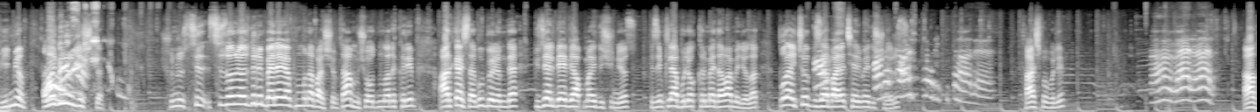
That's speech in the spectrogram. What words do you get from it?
Bilmiyorum. Aha geliyorum işte. Şunu siz, siz onu öldürün ben ev yapımına başlıyorum tamam mı? Şu odunları kırayım. Arkadaşlar bu bölümde güzel bir ev yapmayı düşünüyoruz. Bizimkiler blok kırmaya devam ediyorlar. Burayı çok güzel bir hale çevirmeyi düşünüyoruz. Taş mı bulayım? Al.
